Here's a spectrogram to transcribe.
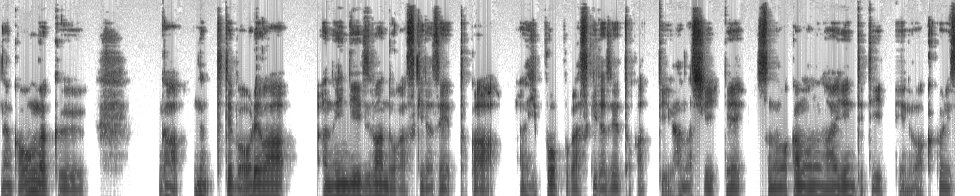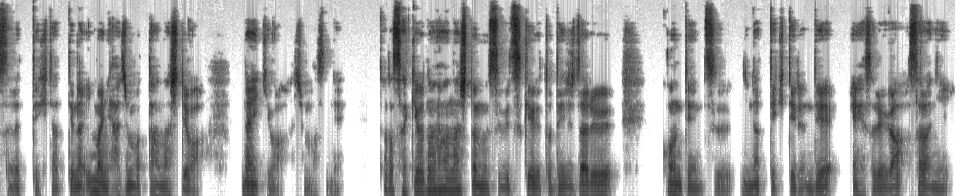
なんか音楽が、例えば俺はあのインディーズバンドが好きだぜとか、あのヒップホップが好きだぜとかっていう話で、その若者のアイデンティティっていうのは確立されてきたっていうのは今に始まった話ではない気はしますね。ただ先ほどの話と結びつけるとデジタルコンテンツになってきてるんで、それがさらに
